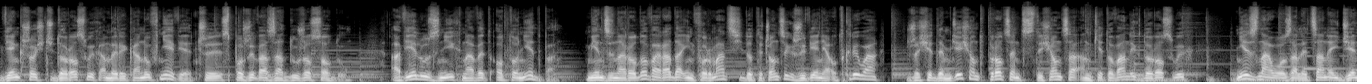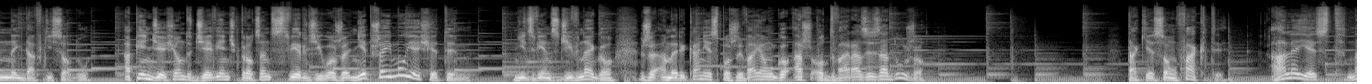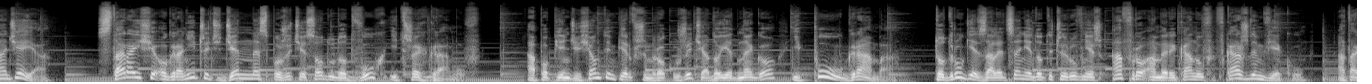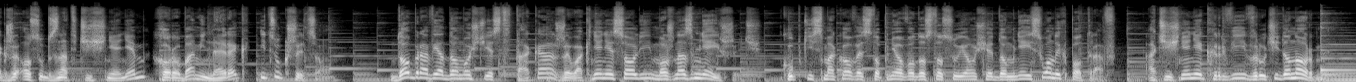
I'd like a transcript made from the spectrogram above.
Większość dorosłych Amerykanów nie wie, czy spożywa za dużo sodu, a wielu z nich nawet o to nie dba. Międzynarodowa Rada Informacji dotyczących żywienia odkryła, że 70% z tysiąca ankietowanych dorosłych nie znało zalecanej dziennej dawki sodu, a 59% stwierdziło, że nie przejmuje się tym. Nic więc dziwnego, że Amerykanie spożywają go aż o dwa razy za dużo. Takie są fakty, ale jest nadzieja. Staraj się ograniczyć dzienne spożycie sodu do 2 i 3 gramów, a po 51 roku życia do 1,5 grama. To drugie zalecenie dotyczy również Afroamerykanów w każdym wieku, a także osób z nadciśnieniem, chorobami nerek i cukrzycą. Dobra wiadomość jest taka, że łaknienie soli można zmniejszyć. Kubki smakowe stopniowo dostosują się do mniej słonych potraw, a ciśnienie krwi wróci do normy.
